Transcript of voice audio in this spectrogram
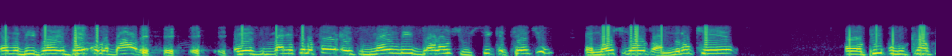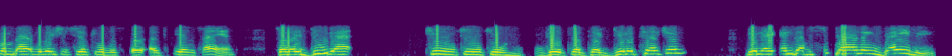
and to be very vocal about it. And it's, like I said before, it's mainly those who seek attention, and most of those are middle kids or people who come from bad relationships with a, a skin fan. So they do that to to to to to, to get attention. Then they end up spurning babies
